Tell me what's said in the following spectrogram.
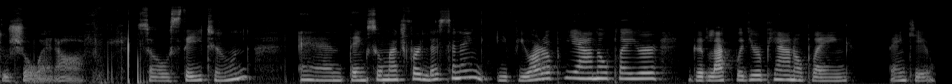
to show it off. So stay tuned And thanks so much for listening. If you are a piano player, good luck with your piano playing. Thank you.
